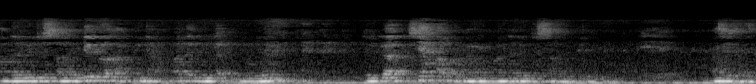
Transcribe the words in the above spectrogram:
Madarijus Salikin itu artinya apa dan juga kemudian juga siapa pengarang Madarijus Salikin. Kasih saya.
